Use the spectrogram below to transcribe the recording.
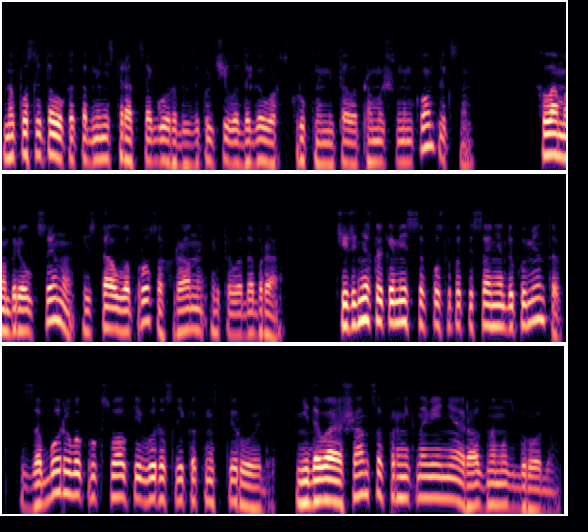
Но после того, как администрация города заключила договор с крупным металлопромышленным комплексом, хлам обрел цену и стал вопрос охраны этого добра. Через несколько месяцев после подписания документов заборы вокруг свалки выросли как на стероидах, не давая шансов проникновения разному сброду.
